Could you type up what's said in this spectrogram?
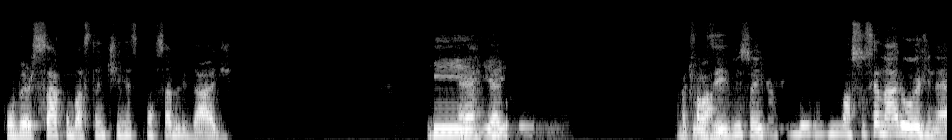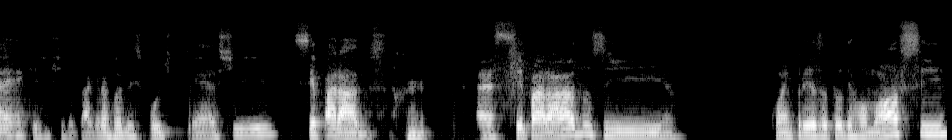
conversar com bastante responsabilidade. E, é. e aí Inclusive, isso aí já vem do nosso cenário hoje, né? Que a gente está gravando esse podcast separados. É, separados e com a empresa toda em home office,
